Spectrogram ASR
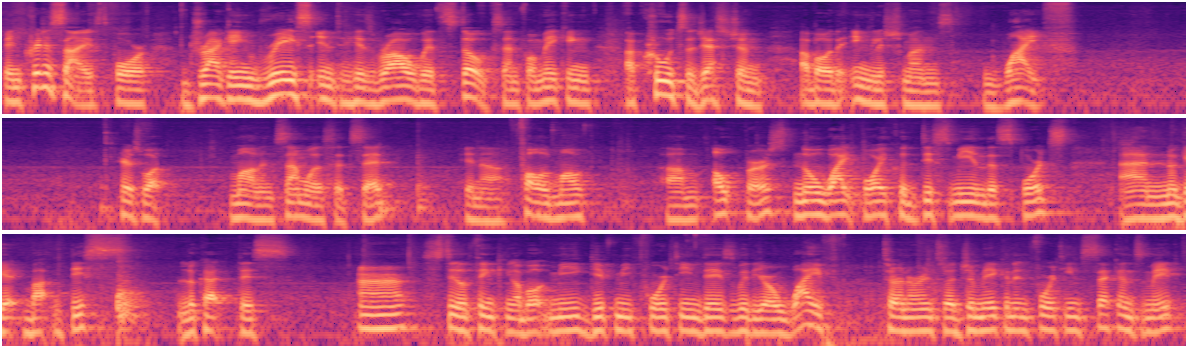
been criticised for dragging race into his row with Stokes and for making a crude suggestion about the Englishman's wife. Here's what Marlon Samuels had said in a foul-mouthed um, outburst. No white boy could diss me in the sports. And no get back this. Look at this. Uh, still thinking about me. Give me 14 days with your wife. Turn her into a Jamaican in 14 seconds, mate.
